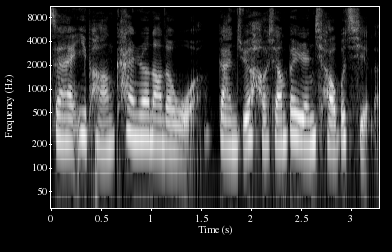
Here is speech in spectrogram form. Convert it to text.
在一旁看热闹的我，感觉好像被人瞧不起了。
